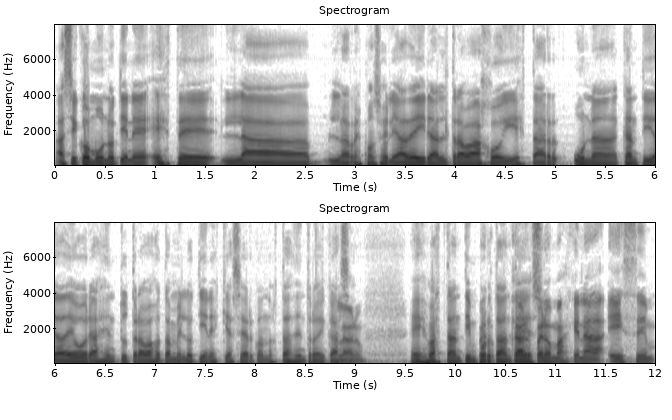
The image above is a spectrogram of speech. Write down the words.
así como uno tiene este la, la responsabilidad de ir al trabajo y estar una cantidad de horas en tu trabajo, también lo tienes que hacer cuando estás dentro de casa. Claro. Es bastante importante Claro, eso. pero más que nada ese,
